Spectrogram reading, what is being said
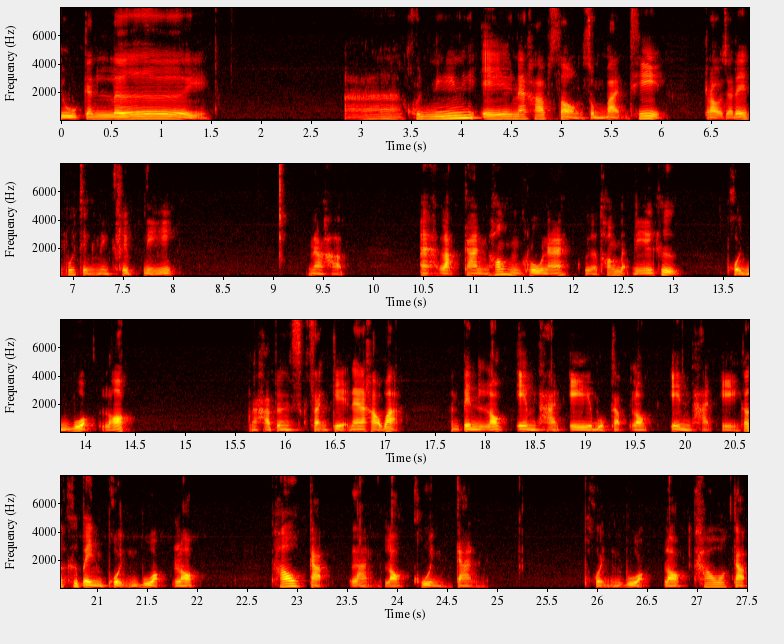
ดูกันเลย อ่าคนนี้นี่เองนะครับสองสมบัติที่เราจะได้พูดถึงในคลิปนี้นะครับอะหลักการห้องของครูนะคุณจะท่องแบบนี้ก็คือ ผลบวกล็อกนะครับสังเกตได้นะครับว่า มันเป็นล็อก m ฐาน a บวกกับล็อก n ฐาน a ก็คือเป็นผลบวกล็อก เท่ากับหลังล็อกคูณกัน ผลบวกล็อกเท่ากับ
